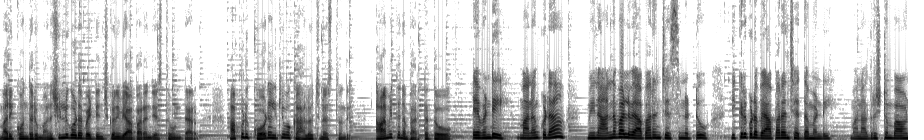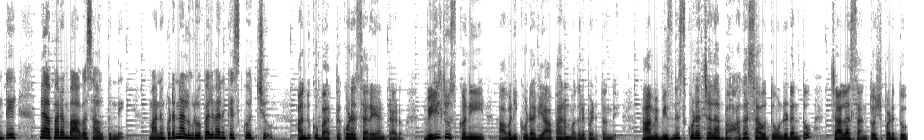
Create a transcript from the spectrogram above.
మరికొందరు మనుషుల్ని కూడా పెట్టించుకొని వ్యాపారం చేస్తూ ఉంటారు. అప్పుడు కోడలికి ఒక ఆలోచన వస్తుంది. ఆమె తన భర్తతో ఏవండి మనం కూడా మీ నాన్న వాళ్ళు వ్యాపారం చేస్తున్నట్టు ఇక్కడ కూడా వ్యాపారం చేద్దామండి. మన అదృష్టం బాగుంటే వ్యాపారం బాగా సాగుతుంది. మనం కూడా నాలుగు రూపాయలు వెనకేసుకోవచ్చు. అందుకు భర్త కూడా సరే అంటాడు. వీలు చూసుకొని అవని కూడా వ్యాపారం మొదలు పెడుతుంది. ఆమె బిజినెస్ కూడా చాలా బాగా సాగుతూ ఉండడంతో చాలా సంతోషపడుతూ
